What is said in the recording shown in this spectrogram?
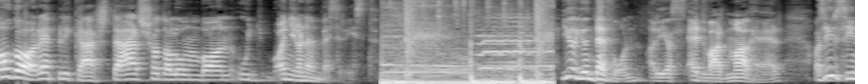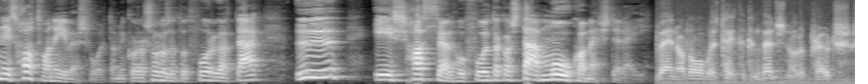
maga a replikás társadalomban úgy annyira nem vesz részt. Jöjjön Devon, alias Edward Malher. Az írszínész 60 éves volt, amikor a sorozatot forgatták. Ő és Hasselhoff voltak a stáb móka mesterei. may not always take the conventional approach.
